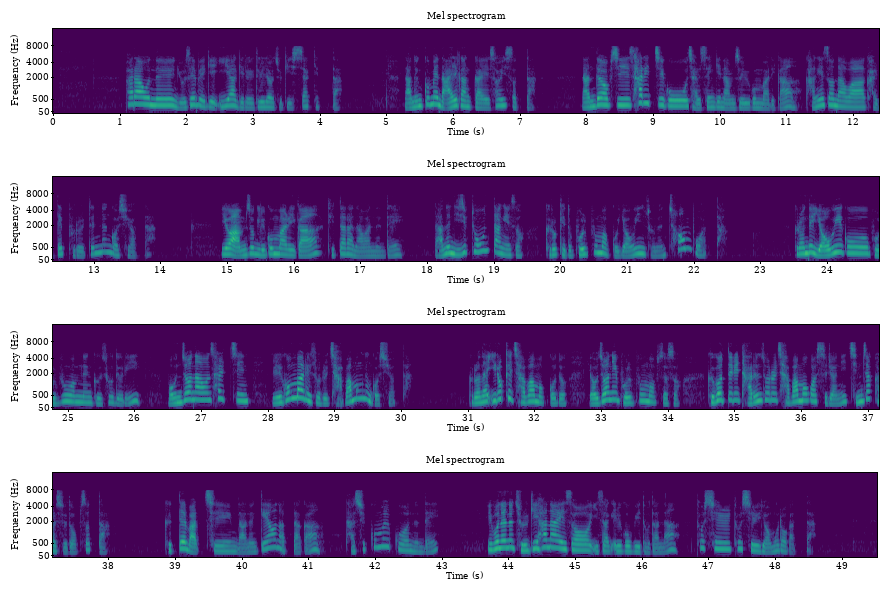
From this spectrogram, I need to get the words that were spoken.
파라오는 요셉에게 이야기를 들려주기 시작했다. 나는 꿈에 나일 강가에 서 있었다. 난데없이 살이 찌고 잘생긴 암소 일곱 마리가 강에서 나와 갈대풀을 뜯는 것이었다. 이어 암소 일곱 마리가 뒤따라 나왔는데 나는 이집트 온 땅에서 그렇게도 볼품없고 여인 소는 처음 보았다. 그런데 여위고 볼품없는 그 소들이 먼저 나온 살찐 일곱 마리 소를 잡아먹는 것이었다. 그러나 이렇게 잡아먹고도 여전히 볼품없어서 그것들이 다른 소를 잡아먹었으려니 짐작할 수도 없었다. 그때 마침 나는 깨어났다가 다시 꿈을 꾸었는데 이번에는 줄기 하나에서 이삭 일곱이 돋아나 토실토실 여물어 갔다.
